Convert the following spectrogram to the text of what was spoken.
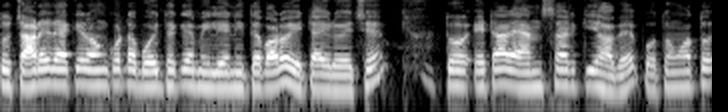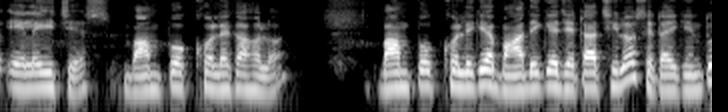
তো চারের একের অঙ্কটা বই থেকে মিলিয়ে নিতে পারো, এটাই রয়েছে। তো এটার অ্যান্সার কি হবে? প্রথমত এলএইচএস বামপক্ষ লেখা হলো। বামপক্ষ লিখে বাঁ দিকে যেটা ছিল, সেটাই কিন্তু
